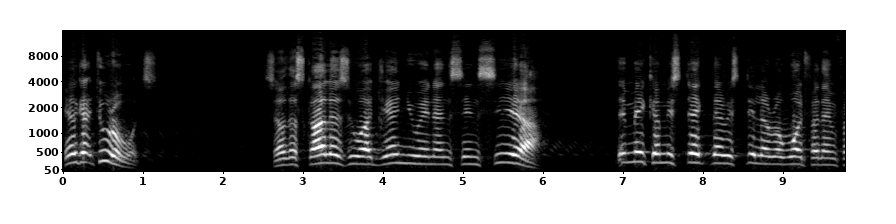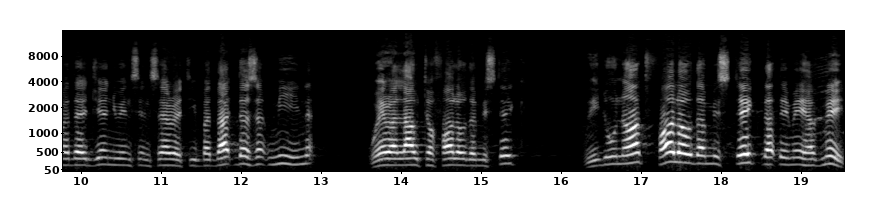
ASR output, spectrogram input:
he'll get two rewards. So the scholars who are genuine and sincere they make a mistake, there is still a reward for them for their genuine sincerity, but that doesn't mean we're allowed to follow the mistake. We do not follow the mistake that they may have made.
